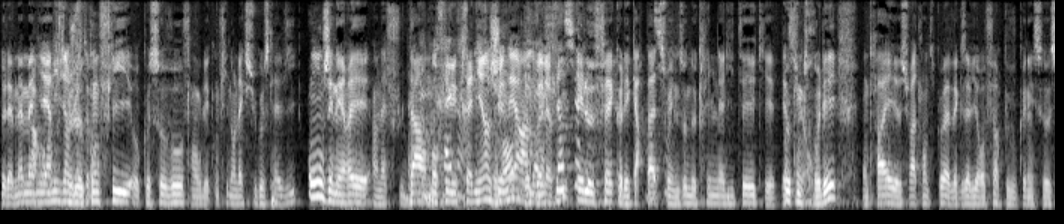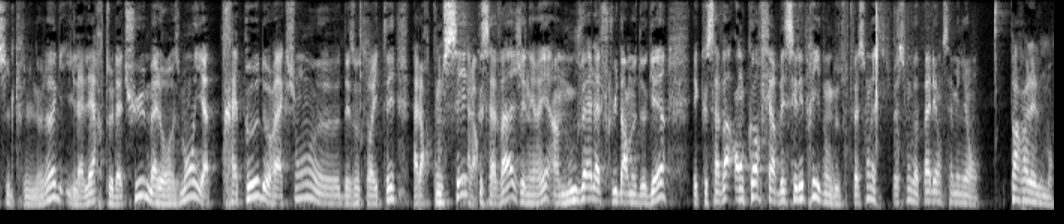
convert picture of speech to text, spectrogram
De la même manière que le conflit au Kosovo, enfin ou les conflits dans l'ex-Yougoslavie ont généré un afflux bah, d'armes. Le conflit ukrainien génère un nouvel afflux. Et le fait que les Carpates soient une zone de criminalité qui est peu contrôlée. On travaille sur Atlantico avec Xavier Hofer que vous connaissez aussi, le criminologue il alerte là-dessus. Malheureusement, il y a très peu de réactions euh, des autorités, alors qu'on sait que ça va générer un nouvel afflux d'armes de guerre et que ça va encore faire baisser les prix. Donc de toute façon, la situation ne va pas aller en s'améliorant parallèlement,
